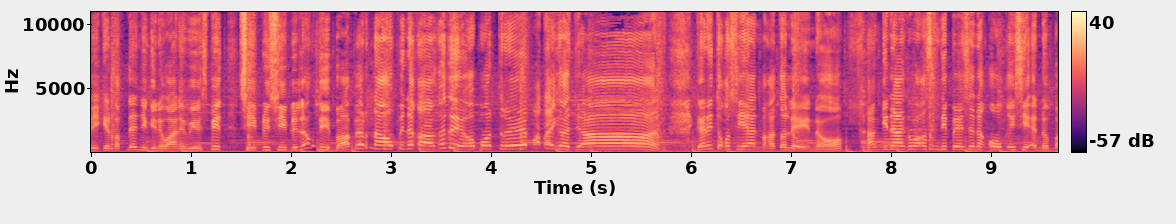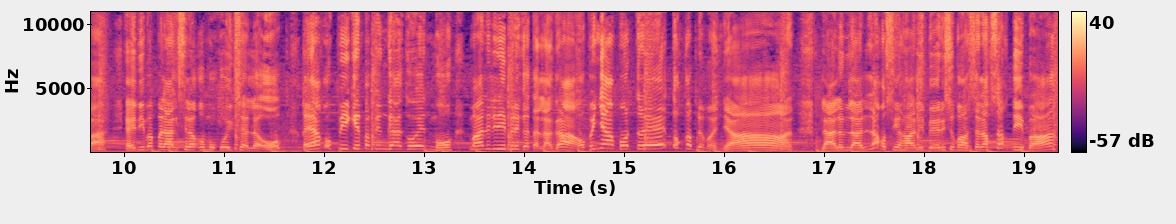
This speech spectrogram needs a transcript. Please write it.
pick and pop din, yung ginawa ni Will Smith. Simple-simple lang, di ba? Pero na-open na kagad eh. O, portrait, patay ka dyan. Naman. Ganito kasi yan mga tol eh, no? Ang ginagawa kasing depensa ng OKC ano ba? Eh di ba palagi sila kumukuig sa loob? Kaya kung pick and pop yung gagawin mo, malilibre ka talaga. O pinya, portrait, tungkab naman yan. Lalo-lalo na kung si Halle Berry sumasalaksak, di ba?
